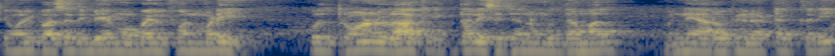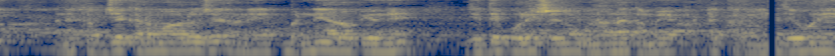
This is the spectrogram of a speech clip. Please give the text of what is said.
તેઓની પાસેથી બે મોબાઈલ ફોન મળી. કુલ ત્રણ લાખ એકતાલીસ હજારનો મુદ્દામાલ બંને આરોપીઓને અટક કરી અને કબજે કરવામાં આવેલો છે અને બંને આરોપીઓને જે તે પોલીસ સ્ટેશન ગુનાના કામે અટક કરવામાં જેઓની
